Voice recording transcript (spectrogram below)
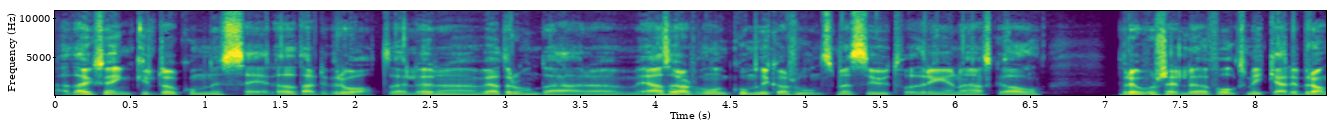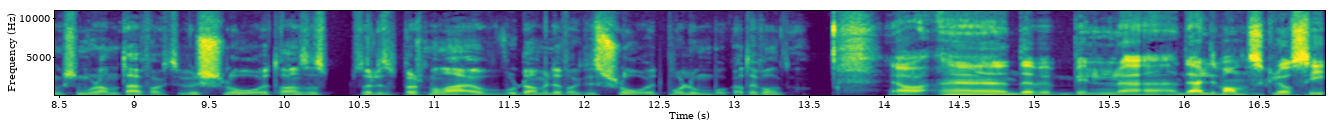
Det er ikke så enkelt å kommunisere dette til private heller, eh, vil jeg tro. Er, eh, jeg ser i hvert fall noen kommunikasjonsmessige utfordringer når jeg skal prøve å skjelle folk som ikke er i bransjen, hvordan dette faktisk vil slå ut. Da. Så, spørsmålet er jo hvordan vil det faktisk slå ut på lommeboka til folk? Da? Ja, eh, det, vil, eh, det er litt vanskelig å si.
